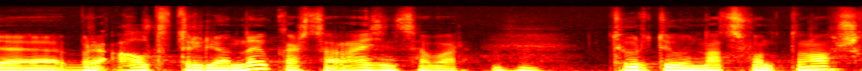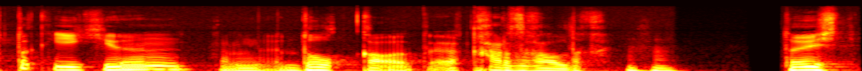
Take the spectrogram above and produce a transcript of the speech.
ә, бір алты триллиондай кажется разница бар. Төртеуін нацфондтан алып шықтық екеуін там, долг қал- қарыз қалдық то есть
